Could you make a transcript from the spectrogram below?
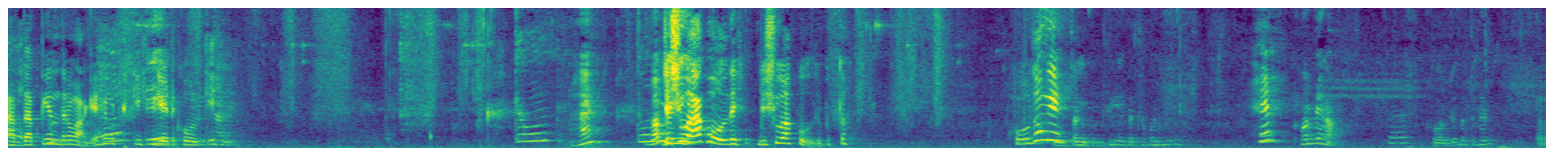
ਆਪਦਾ ਆਪੀ ਅੰਦਰੋਂ ਆ ਗਿਆ ਹੈ ਉੱਠ ਕੇ ਗੇਟ ਖੋਲ ਕੇ ਜਸ਼ੂ ਆ ਖੋਲ ਦੇ ਜਸ਼ੂ ਆ ਖੋਲ ਦੇ ਪੁੱਤ ਖੋਲ ਦੋਗੇ ਤਨ ਕੁੱਦੀ ਹੈ ਕਿੱਥੇ ਖੋਲ ਹੈ ਖੋਲ ਦੇਗਾ ਖੋਲ ਦੇ ਪੁੱਤ ਫਿਰ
